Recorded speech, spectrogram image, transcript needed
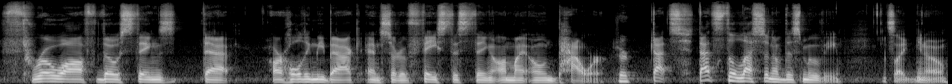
throw off those things that are holding me back and sort of face this thing on my own power. Sure. That's that's the lesson of this movie. It's like you know,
